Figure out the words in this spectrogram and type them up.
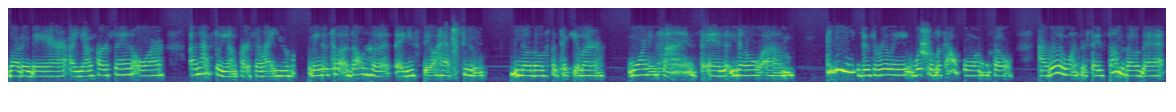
whether they're a young person or a not so young person, right? You made it to adulthood that you still have to know those particular warning signs and know um, just really what to look out for. So I really want to say some though that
